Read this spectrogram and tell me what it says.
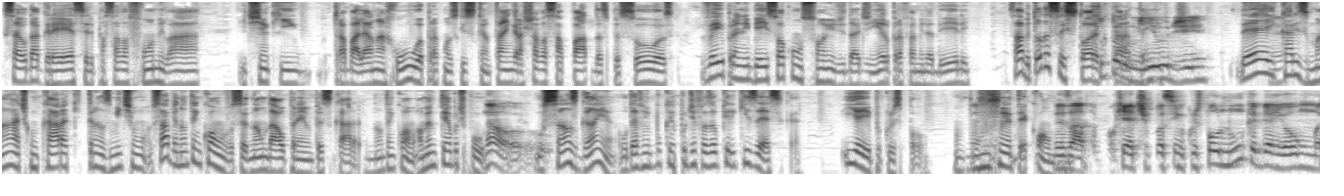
que saiu da Grécia, ele passava fome lá e tinha que trabalhar na rua para conseguir sustentar, engraxava sapato das pessoas, veio pra NBA só com o sonho de dar dinheiro para a família dele. Sabe, toda essa história Super que o cara humilde. tem. É, e é. carismático, um cara que transmite um. Sabe, não tem como você não dar o prêmio pra esse cara. Não tem como. Ao mesmo tempo, tipo, não, o Suns ganha, o Devin Booker podia fazer o que ele quisesse, cara. E aí pro Chris Paul? Não ia ter como. Exato, porque é tipo assim, o Chris Paul nunca ganhou uma,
